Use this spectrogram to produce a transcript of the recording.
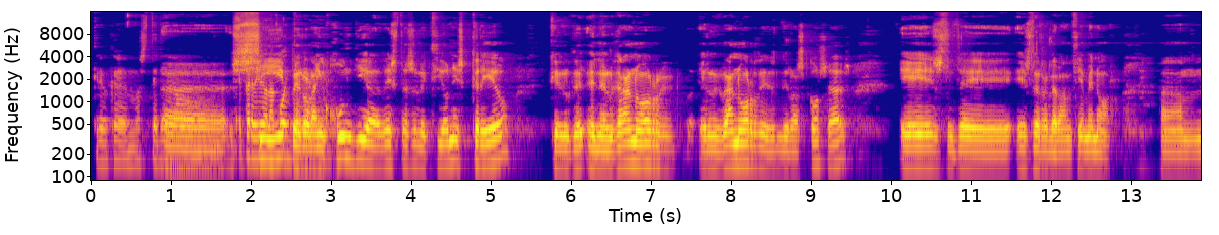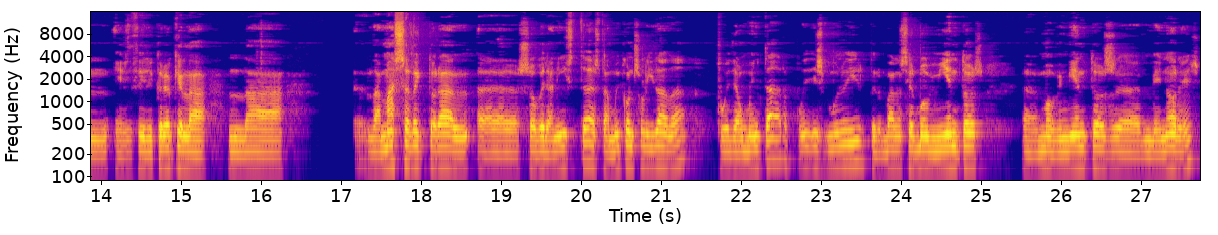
Creo que hemos tenido. Eh, sí, la pero la injundia de estas elecciones creo que en el gran, en el gran orden de las cosas es de, es de relevancia menor es decir, creo que la, la, la masa electoral uh, soberanista está muy consolidada, puede aumentar, puede disminuir, pero van a ser movimientos, uh, movimientos uh, menores.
